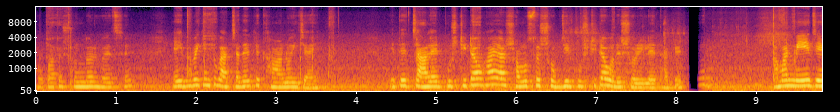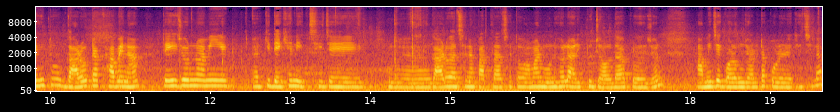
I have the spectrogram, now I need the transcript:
দেখো কত সুন্দর হয়েছে। এইভাবে কিন্তু বাচ্চাদেরকে খাওয়ানোই যায়। এতে চালের পুষ্টিটাও হয় আর সমস্ত সবজির পুষ্টিটাও ওদের শরীরে থাকে। আমার মেয়ে যেহেতু গাঢ়টা খাবে না, তো এই জন্য আমি আর কি দেখে নিচ্ছি যে গাঢ় আছে না পাতলা আছে, তো আমার মনে হলো আর একটু জল দেওয়া প্রয়োজন। আমি যে গরম জলটা করে রেখেছিলাম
